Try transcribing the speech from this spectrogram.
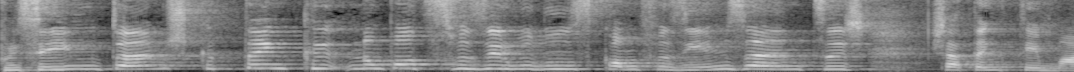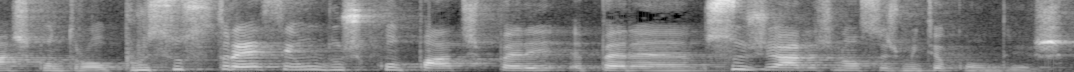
Por isso aí notamos que tem que não pode-se fazer o abuso como fazíamos antes, já tem que ter mais controle. Por isso o stress é um dos culpados para, para sujar as nossas mitocôndrias.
